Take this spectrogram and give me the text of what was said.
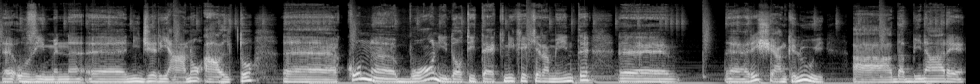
eh, Osimen, eh, nigeriano, alto, eh, con buoni doti tecniche chiaramente, riesce anche lui ad abbinare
